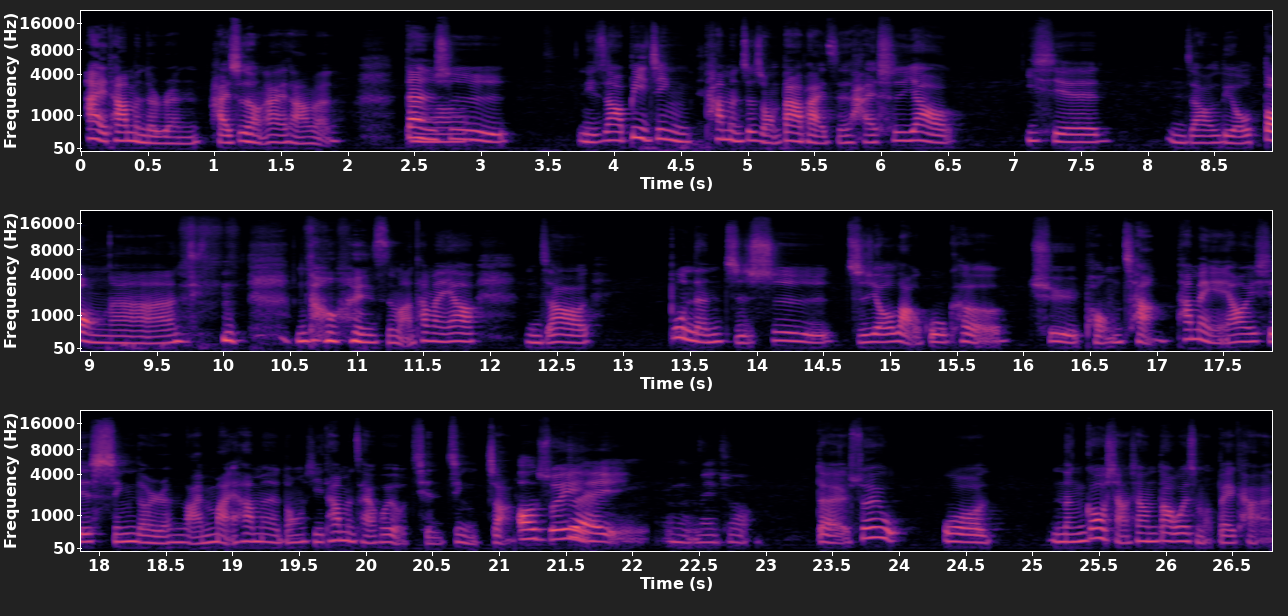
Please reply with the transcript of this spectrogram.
爱他们的人还是很爱他们，但是你知道，毕竟他们这种大牌子还是要一些你知道流动啊，你懂我意思吗？他们要你知道。不能只是只有老顾客去捧场，他们也要一些新的人来买他们的东西，他们才会有钱进账。哦，所以，嗯，没错，对，所以我能够想象到为什么贝卡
